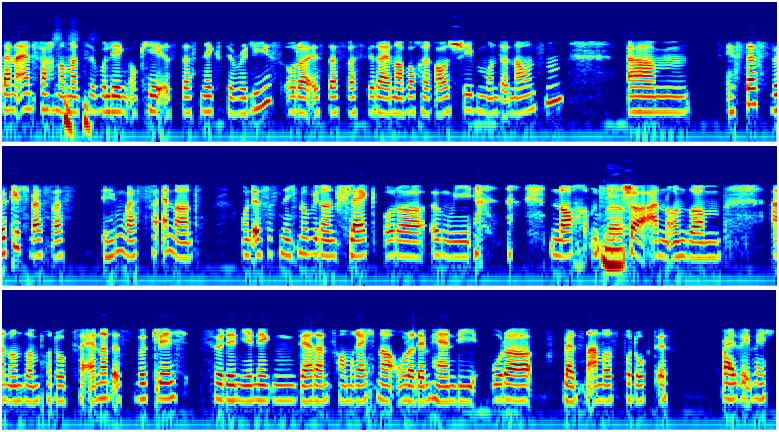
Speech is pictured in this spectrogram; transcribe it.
dann einfach nochmal zu überlegen, okay, ist das nächste Release oder ist das, was wir da in einer Woche rausschieben und announcen, ähm, ist das wirklich was, was irgendwas verändert? Und ist es nicht nur wieder ein Flag oder irgendwie noch ein Feature ja. an unserem, an unserem Produkt verändert, ist wirklich für denjenigen, der dann vom Rechner oder dem Handy oder wenn es ein anderes Produkt ist, weiß ich nicht,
